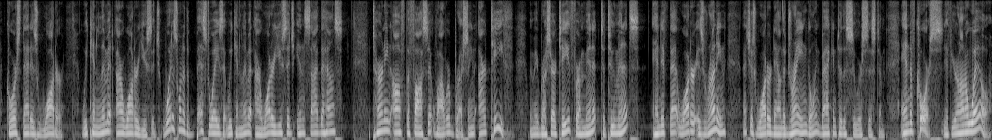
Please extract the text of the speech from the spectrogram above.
Of course, that is water. We can limit our water usage. What is one of the best ways that we can limit our water usage inside the house? Turning off the faucet while we're brushing our teeth. We may brush our teeth for a minute to two minutes, and if that water is running, that's just water down the drain going back into the sewer system. And of course, if you're on a well,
